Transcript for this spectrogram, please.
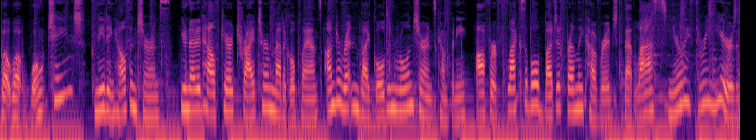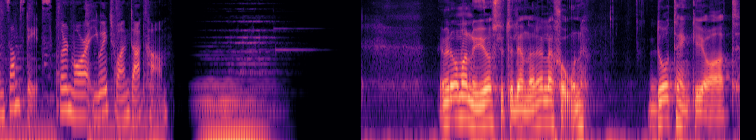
But what won't change? Needing health insurance. United Healthcare Tri Term Medical Plans, underwritten by Golden Rule Insurance Company, offer flexible, budget friendly coverage that lasts nearly three years in some states. Learn more at uh1.com. Men om man nu gör slut och lämnar en relation, då tänker jag att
